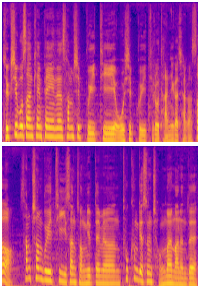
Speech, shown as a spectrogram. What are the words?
즉시 보상 캠페인은 30VT, 50VT로 단위가 작아서 3000VT 이상 적립되면 토큰 개수는 정말 많은데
